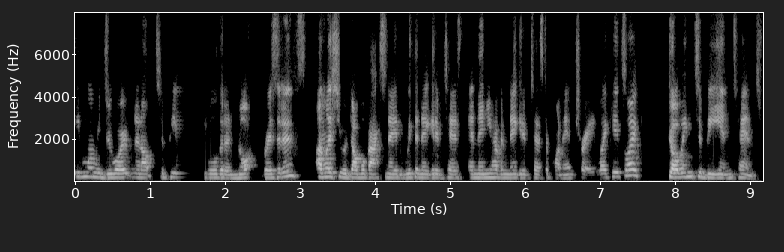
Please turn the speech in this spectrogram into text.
even when we do open it up to people that are not residents unless you were double vaccinated with a negative test and then you have a negative test upon entry. Like it's like going to be intense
